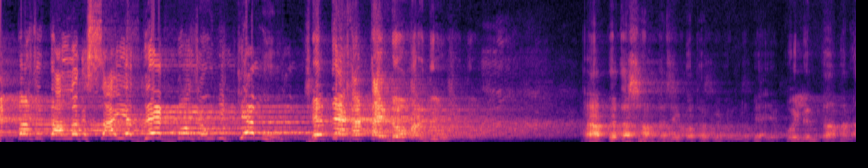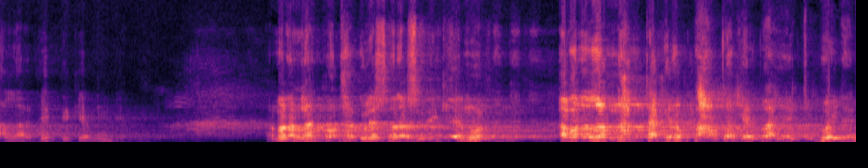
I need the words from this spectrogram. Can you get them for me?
একবার যে তার লগে চাইয়া দেখব যে উনি কেমন, সে দেখার টাইমটা আমার দিল। আপনি তার সামনে যে কথা কইলেন নবী আইয়া তো আমার আল্লাহর দেখতে কেমন? আমার আল্লাহর কথাগুলো সরাসরি কেমন? আমার আল্লাহর নাকটা কেন, পাটা ভাই, একটু বললেন?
